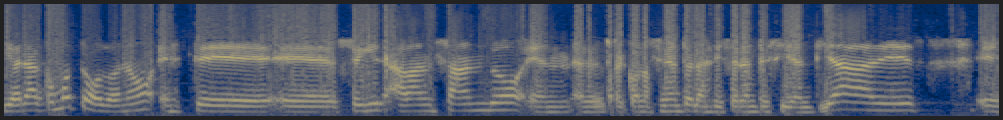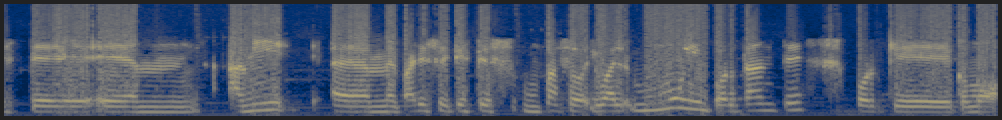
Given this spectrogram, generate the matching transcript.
Y ahora, como todo, ¿no? Este, eh, seguir avanzando en, el reconocimiento de las diferentes identidades. Este, em, a mí eh, me parece que este es un paso igual muy importante porque, como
